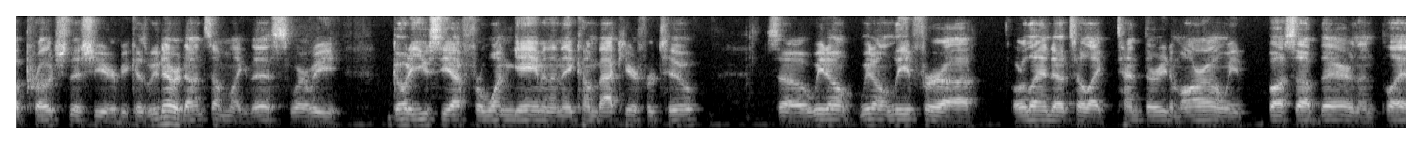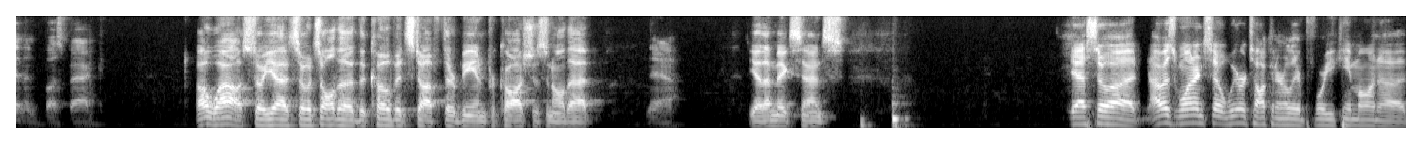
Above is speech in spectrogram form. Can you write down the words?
approach this year because we've never done something like this where we go to UCF for one game and then they come back here for two. So we don't we don't leave for uh, Orlando till like ten thirty tomorrow, and we bus up there and then play and then bus back. Oh wow! So yeah, so it's all the the COVID stuff. They're being precautious and all that. Yeah. Yeah, that makes sense. Yeah. So uh, I was wondering. So we were talking earlier before you came on uh,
